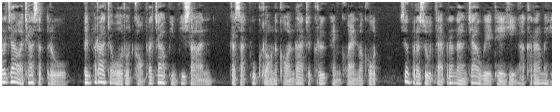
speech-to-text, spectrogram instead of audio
พระเจ้าอาชาติศัตรูเป็นพระราชโอรสของพระเจ้าพิมพิสาร กษัตริย์ผู้ครองนครราชครึกแห่งแคว้นมคต ซึ่งประสูติแต่พระนางเจ้าเวเทหิอัครมเห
